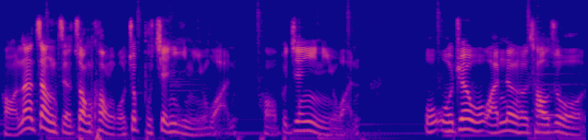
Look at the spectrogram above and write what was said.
好，那这样子的状况，我就不建议你玩。好，不建议你玩。我我觉得我玩任何操作，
